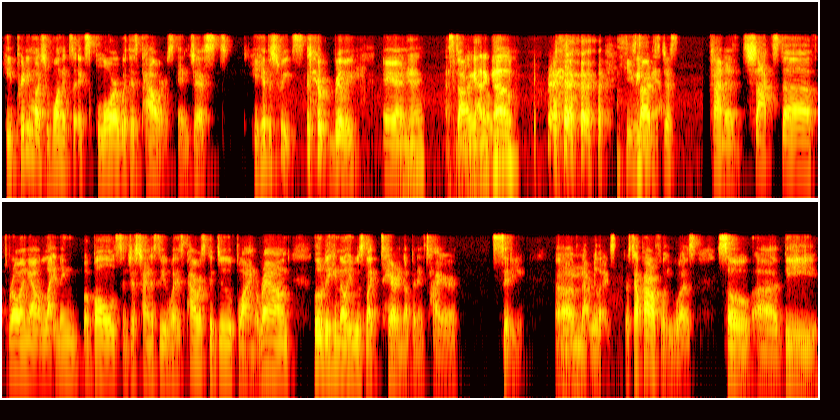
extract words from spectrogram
he pretty much wanted to explore with his powers and just he hit the streets, really. And okay. That's where you gotta go. he started just kind of shock stuff, throwing out lightning bolts and just trying to see what his powers could do, flying around. Little did he know he was like tearing up an entire city, uh, Mhm. not realizing just how powerful he was. So uh, the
